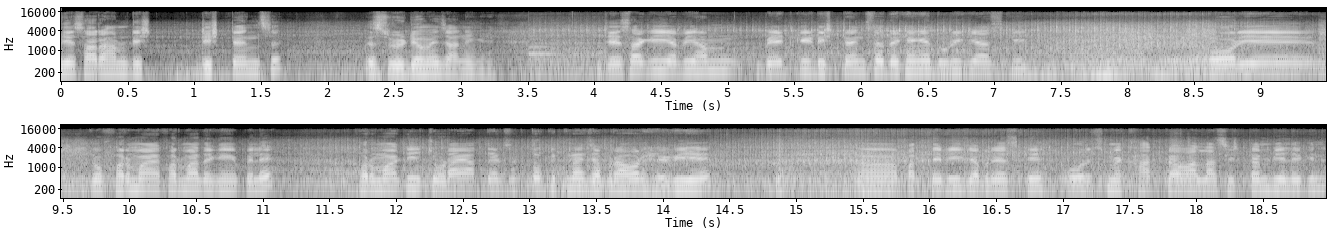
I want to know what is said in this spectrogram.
ये सारा हम डिस्टेंस इस वीडियो में जानेंगे। जैसा कि अभी हम बेड की डिस्टेंस से देखेंगे दूरी क्या इसकी और ये जो फर्मा है, फर्मा देखेंगे पहले। फर्मा की चौड़ाई आप देख सकते हो, कितना जबरा और हैवी है। पत्ते भी जबरे इसके और इसमें खाद का वाला सिस्टम भी है, लेकिन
